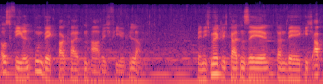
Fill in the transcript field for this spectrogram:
Aus vielen Unwägbarkeiten habe ich viel gelernt. Wenn ich Möglichkeiten sehe, dann wäge ich ab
